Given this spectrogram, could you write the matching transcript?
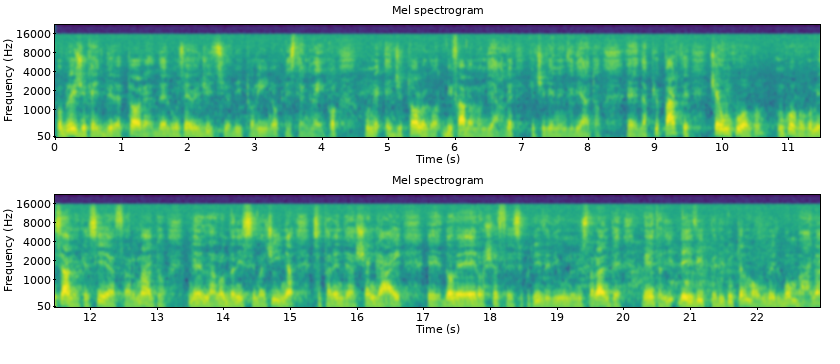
Oblige che è il direttore del Museo Egizio di Torino, Cristian Greco, un egittologo di fama mondiale che ci viene invidiato eh, da più parti, c'è un cuoco, un cuoco comisano che si è affermato nella lontanissima Cina, esattamente a Shanghai, eh, dove è lo chef esecutivo di un ristorante meta di, dei VIP di tutto il mondo, il Bombana,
